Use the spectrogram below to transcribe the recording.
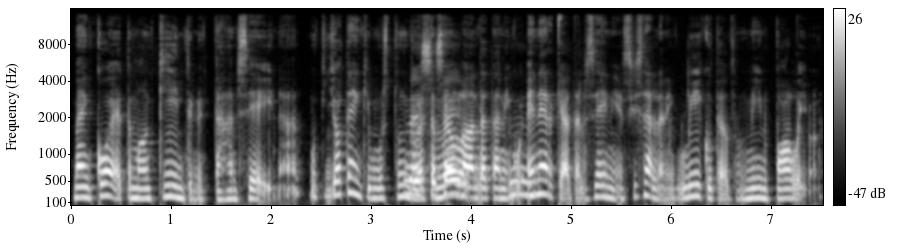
mä en koe, että mä oon kiintynyt tähän seinään. Mutta jotenkin musta tuntuu, Näissä että me seinä. ollaan tätä niin kuin mm. energiaa tällä seinien sisällä niin kuin liikuteltu niin paljon,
